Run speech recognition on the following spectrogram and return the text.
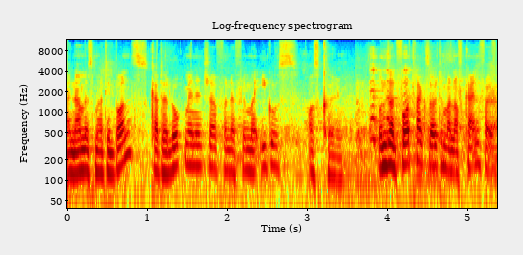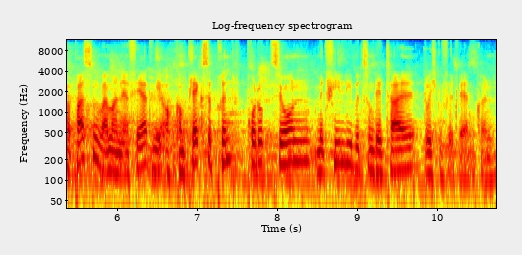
Mein Name ist Martin Bons, Katalogmanager von der Firma Igus aus Köln. Unseren Vortrag sollte man auf keinen Fall verpassen, weil man erfährt, wie auch komplexe Printproduktionen mit viel Liebe zum Detail durchgeführt werden können.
